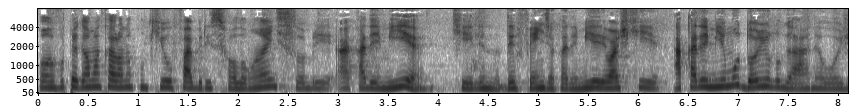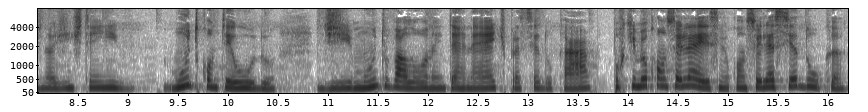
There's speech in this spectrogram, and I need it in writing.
Bom, eu vou pegar uma carona com o que o Fabrício falou antes sobre a academia, que ele defende a academia. Eu acho que a academia mudou de lugar, né, hoje. Né? A gente tem muito conteúdo de muito valor na internet para se educar. Porque meu conselho é esse, meu conselho é se educa.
